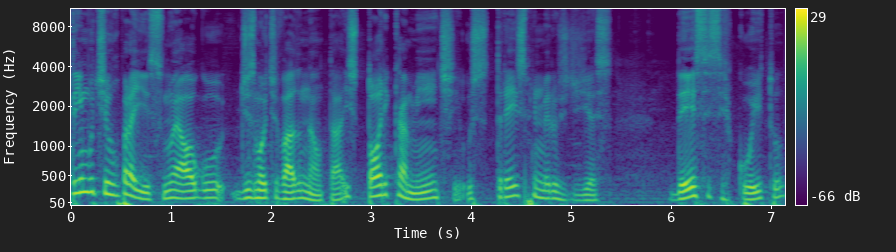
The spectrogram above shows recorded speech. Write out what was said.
Tem motivo para isso, não é algo desmotivado não, tá? Historicamente, os três primeiros dias desse circuito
